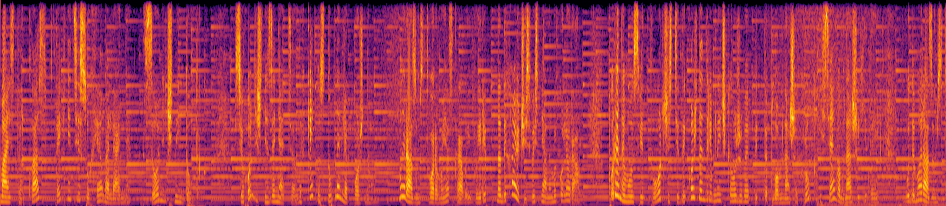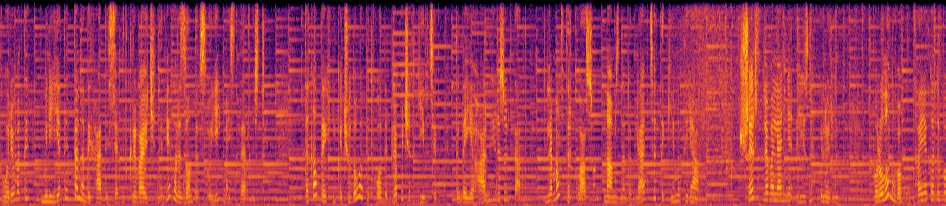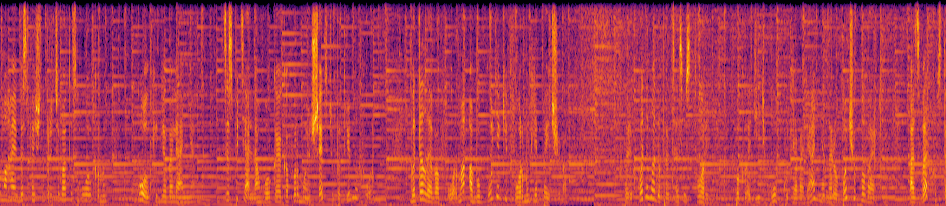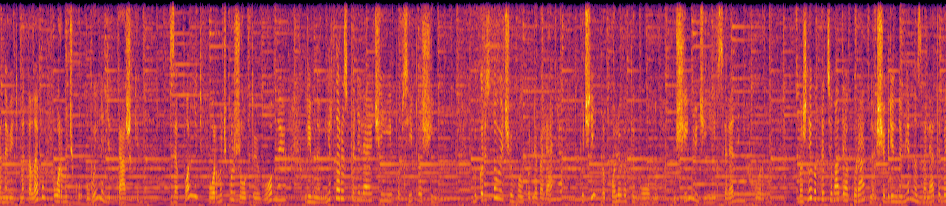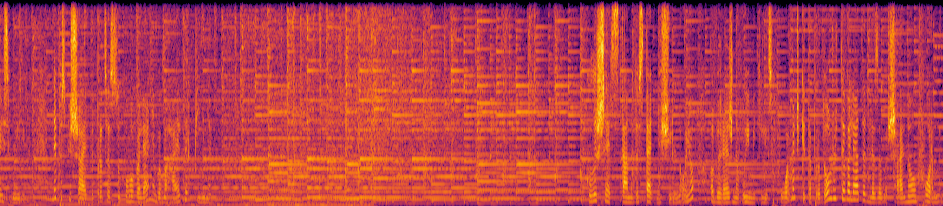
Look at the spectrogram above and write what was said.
Майстер-клас в техніці сухе валяння. Сонячний дотик. Сьогоднішнє заняття легке й доступне для кожного. Ми разом створимо яскравий виріб, надихаючись весняними кольорами. Поринемо у світ творчості, де кожна дрібничка оживе під теплом наших рук і сяйвом наших ідей. Будемо разом створювати, мріяти та надихатися, відкриваючи нові горизонти в своїй майстерності. Така техніка чудово підходить для початківців та дає гарний результат. Для майстер-класу нам знадобляться такі матеріали: шерсть для валяння різних кольорів, поролонова губка, яка допомагає безпечно працювати з голками, голки для валяння. Це спеціальна голка, яка формує шерсть у потрібну форму, металева форма або будь-які форми для печива. Переходимо до процесу створення. Покладіть губку для валяння на робочу поверхню, а зверху встановіть металеву формочку у вигляді пташки. Заповніть формочку жовтою вовною, рівномірно розподіляючи її по всій площині. Використовуючи голку для валяння, почніть проколювати вовну, ущільнюючи її всередині форми. Важливо працювати акуратно, щоб рівномірно зваляти весь виріб. Не поспішайте, процес сухого валяння вимагає терпіння. Коли шерсть стане достатньо щільною, обережно вийміть її з формочки та продовжуйте валяти для завершального оформлення.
